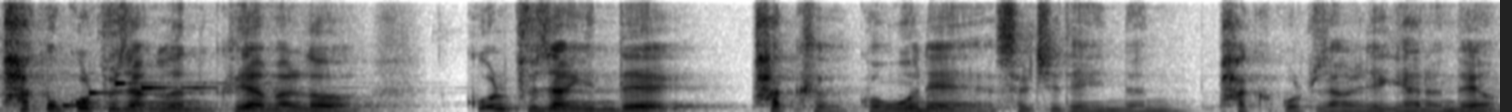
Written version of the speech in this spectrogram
파크 골프장은 그야말로 골프장인데 파크 공원에 설치되어 있는 파크 골프장을 얘기하는데요.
